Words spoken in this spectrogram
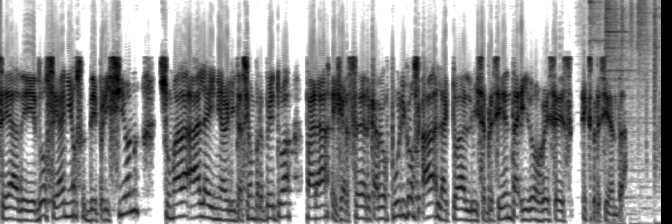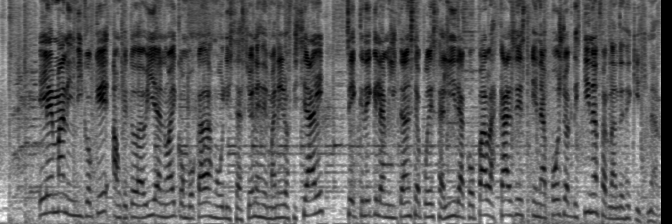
sea de 12 años de prisión sumada a la inhabilitación perpetua para ejercer cargos públicos a la actual vicepresidenta y dos veces expresidenta. Lehmann indicó que, aunque todavía no hay convocadas movilizaciones de manera oficial, Se cree que la militancia puede salir a copar las calles en apoyo a Cristina Fernández de Kirchner.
